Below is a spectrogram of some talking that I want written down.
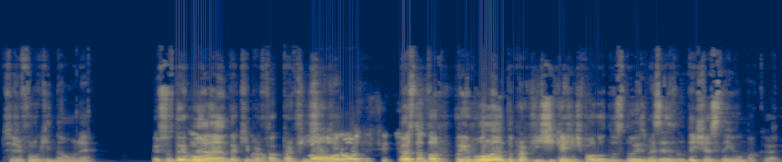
Você já falou que não, né? Eu só tô enrolando não, aqui pra, pra fingir Horroroso que... Eu só tô enrolando pra fingir que a gente falou dos dois, mas eles não têm chance nenhuma, cara.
